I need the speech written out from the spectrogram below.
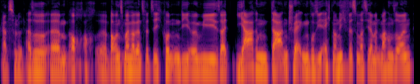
Absolut. Also ähm, auch, auch äh, bei uns manchmal ganz witzig, Kunden, die irgendwie seit Jahren Daten tracken, wo sie echt noch nicht wissen, was sie damit machen sollen.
